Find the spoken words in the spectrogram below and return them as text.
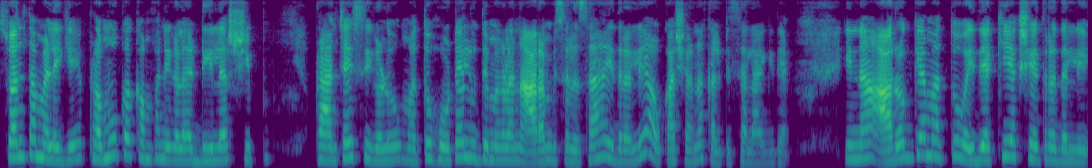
ಸ್ವಂತ ಮಳಿಗೆ, ಪ್ರಮುಖ ಕಂಪನಿಗಳ ಡೀಲರ್ಶಿಪ್, ಫ್ರಾಂಚೈಸಿಗಳು ಮತ್ತು ಹೋಟೆಲ್ ಉದ್ಯಮಗಳನ್ನು ಆರಂಭಿಸಲು ಸಹ ಇದರಲ್ಲಿ ಅವಕಾಶವನ್ನು ಕಲ್ಪಿಸಲಾಗಿದೆ. ಇನ್ನು ಆರೋಗ್ಯ ಮತ್ತು ವೈದ್ಯಕೀಯ ಕ್ಷೇತ್ರದಲ್ಲಿ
